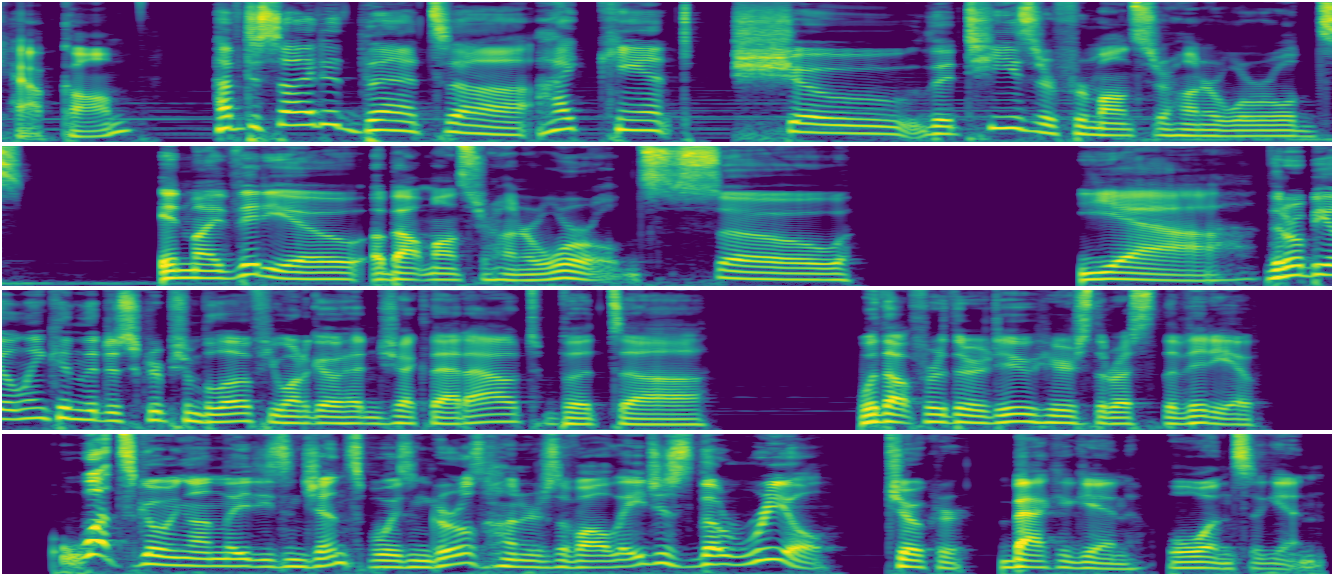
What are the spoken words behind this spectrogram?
Capcom have decided that, uh, I can't show the teaser for Monster Hunter Worlds in my video about Monster Hunter Worlds. So, yeah, there'll be a link in the description below if you want to go ahead and check that out. But uh, without further ado, here's the rest of the video. What's going on, ladies and gents, boys and girls, hunters of all ages? The real Joker back again, once again.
